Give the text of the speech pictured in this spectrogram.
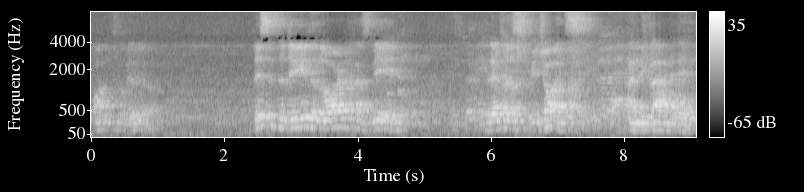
one familiar. This is the day the Lord has made. Let us rejoice and be glad in it.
